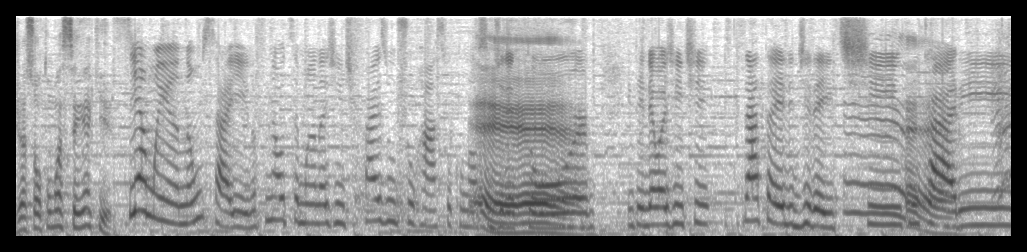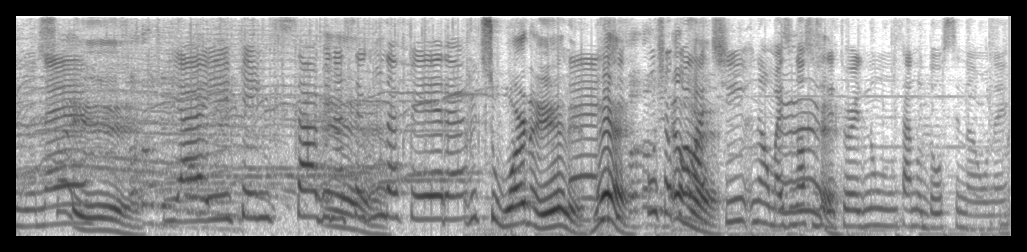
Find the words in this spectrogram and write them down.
Já solta uma senha aqui. Se amanhã não sair, no final de semana a gente faz um churrasco com o nosso É. diretor, entendeu? A gente trata ele direitinho, É. com carinho, né? aí. E aí, quem sabe na É. segunda-feira. A gente suborna ele, É, né? Um É, chocolatinho. Não, mas o nosso É. diretor, ele não tá no doce, não, né?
